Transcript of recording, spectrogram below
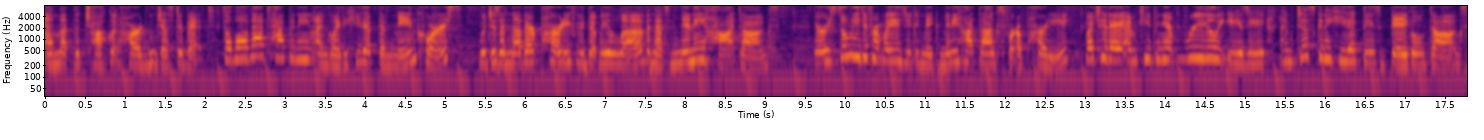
and let the chocolate harden just a bit. So while that's happening, I'm going to heat up the main course, which is another party food that we love, and that's mini hot dogs. There are so many different ways you can make mini hot dogs for a party, but today I'm keeping it really easy. I'm just gonna heat up these bagel dogs.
